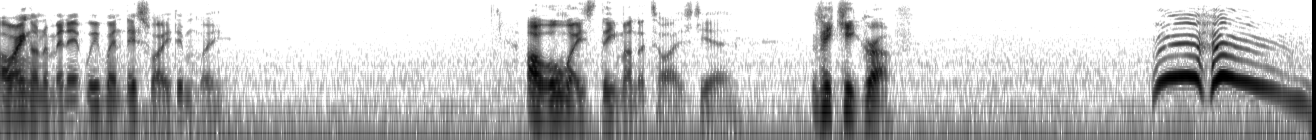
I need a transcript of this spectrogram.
Oh, hang on a minute. We went this way, didn't we? Oh, always demonetized, yeah. Vicky Gruff. Woohoo!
